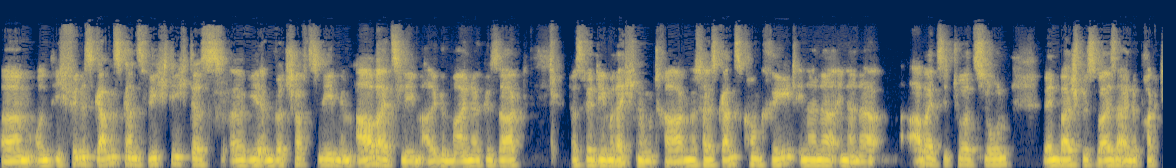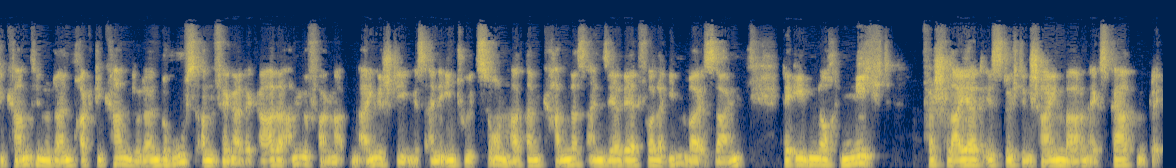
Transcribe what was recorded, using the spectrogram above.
Ähm, und ich finde es ganz, ganz wichtig, dass äh, wir im Wirtschaftsleben, im Arbeitsleben allgemeiner gesagt, dass wir dem Rechnung tragen. Das heißt ganz konkret in einer, in einer Arbeitssituation, wenn beispielsweise eine Praktikantin oder ein Praktikant oder ein Berufsanfänger, der gerade angefangen hat und eingestiegen ist, eine Intuition hat, dann kann das ein sehr wertvoller Hinweis sein, der eben noch nicht verschleiert ist durch den scheinbaren Expertenblick.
